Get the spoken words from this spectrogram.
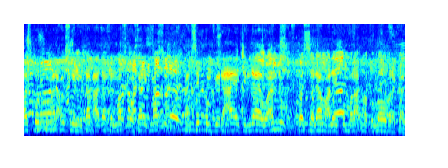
أشكركم على حسن المتابعة. داخل مصر وخارج مصر. هنسيبكم في رعاية الله وأمنه. والسلام عليكم ورحمة الله وبركاته.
